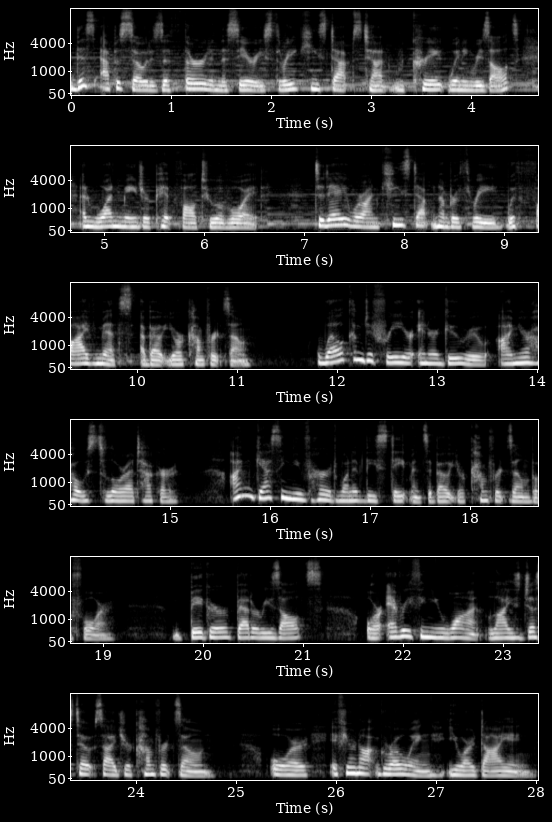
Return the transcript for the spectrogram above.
This episode is the third in the series Three Key Steps to Create Winning Results and One Major Pitfall to Avoid. Today, we're on key step number three with five myths about your comfort zone. Welcome to Free Your Inner Guru. I'm your host, Laura Tucker. I'm guessing you've heard one of these statements about your comfort zone before. Bigger, better results, or everything you want lies just outside your comfort zone. Or if you're not growing, you are dying.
